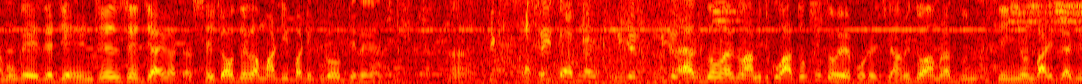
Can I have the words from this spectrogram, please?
এমনকি এদের যে এন্ট্রেন্সের জায়গাটা সেটাও দেখলাম মাটি পাটি পুরো ডেবে গেছে। ঠিক পাশেই তো আপনার নিজের নিজের একদম একদম। আমি তো খুব আতঙ্কিত হয়ে পড়েছি। আমি তো আমরা তিনজন বাড়িতে আছি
